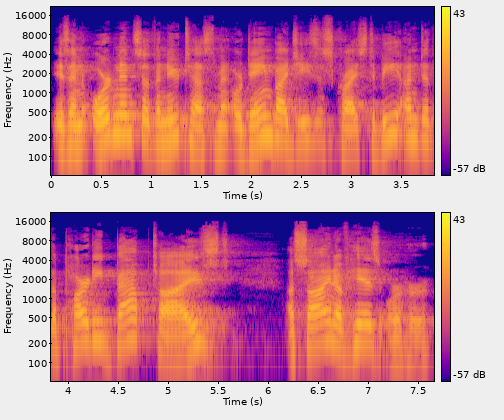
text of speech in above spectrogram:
is an ordinance of the New Testament ordained by Jesus Christ to be unto the party baptized a sign of his or her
